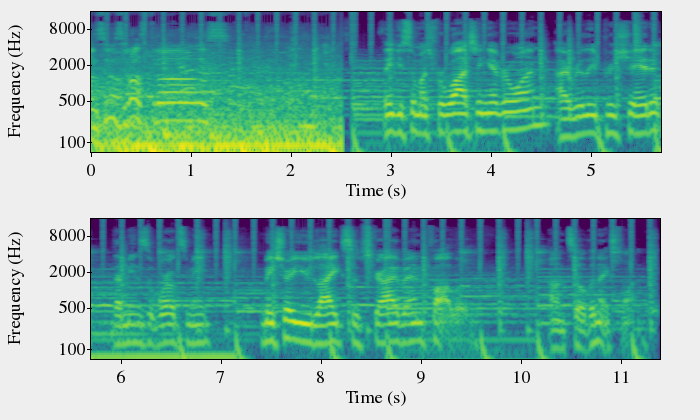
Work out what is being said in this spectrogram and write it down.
Con sus rostros. Thank you so much for watching, everyone. I really appreciate it. That means the world to me. Make sure you like, subscribe, and follow. Until the next one.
